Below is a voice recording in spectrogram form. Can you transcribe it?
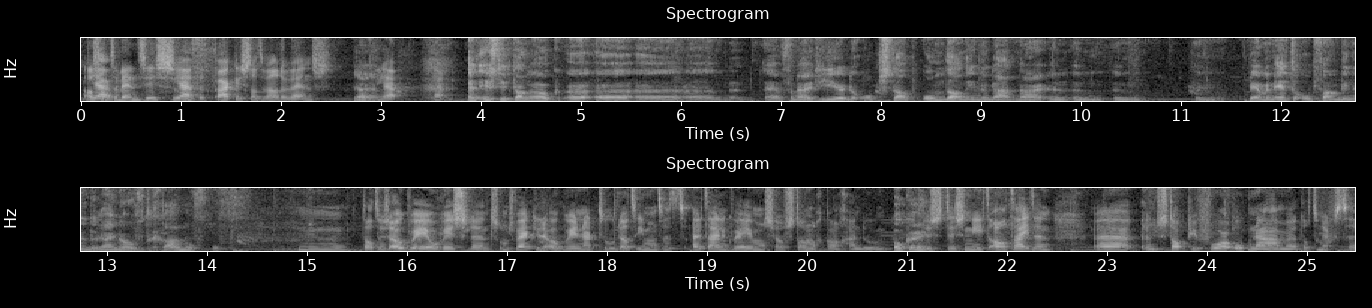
als ja. dat de wens is. Ja, of- dat, vaak is dat wel de wens. Ja, ja. Ja, ja. En is dit dan ook eh, eh, eh, eh, hè, vanuit hier de opstap om dan inderdaad naar een, een, een, een permanente opvang binnen de Rijnhoven te gaan? Of, of Mm, dat is ook weer heel wisselend. Soms werk je er ook weer naartoe dat iemand het uiteindelijk weer helemaal zelfstandig kan gaan doen. Oké. Dus het is niet altijd een, eh, een stapje voor opname. Dat Ja. hoeft, eh,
